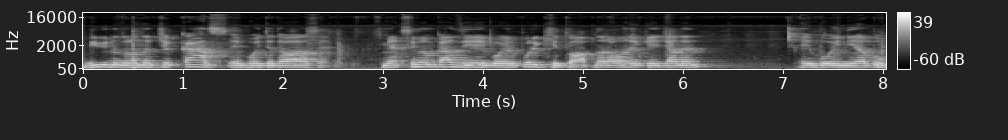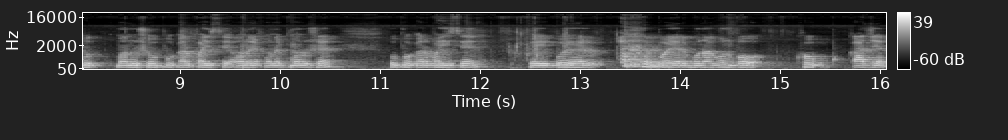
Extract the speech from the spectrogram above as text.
বিভিন্ন ধরনের যে কাজ এই বইতে দেওয়া আছে ম্যাক্সিমাম কাজই এই বইয়ের পরীক্ষিত। আপনারা অনেকেই জানেন, এই বই নিয়ে বহুত মানুষে উপকার পাইছে, অনেক অনেক মানুষে উপকার পাইছে। তো এই বইয়ের বইয়ের গুণাগুণ বউ খুব কাজের।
